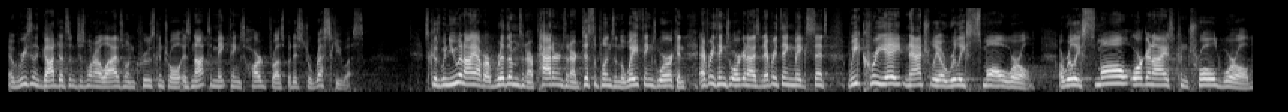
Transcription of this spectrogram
and the reason God doesn't just want our lives on cruise control is not to make things hard for us, but it's to rescue us. It's because when you and I have our rhythms and our patterns and our disciplines and the way things work and everything's organized and everything makes sense, we create naturally a really small world a really small, organized, controlled world.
